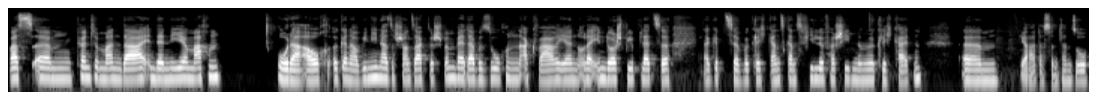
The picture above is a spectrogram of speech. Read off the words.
was ähm, könnte man da in der Nähe machen. Oder auch, äh, genau, wie Nina schon sagte, Schwimmbäder besuchen, Aquarien oder Indoor-Spielplätze. Da gibt's ja wirklich ganz, ganz viele verschiedene Möglichkeiten. Ähm, ja, das sind dann so,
